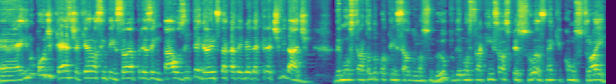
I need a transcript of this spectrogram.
É, e no podcast aqui a nossa intenção é apresentar os integrantes da Academia da Criatividade, demonstrar todo o potencial do nosso grupo, demonstrar quem são as pessoas né, que constroem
